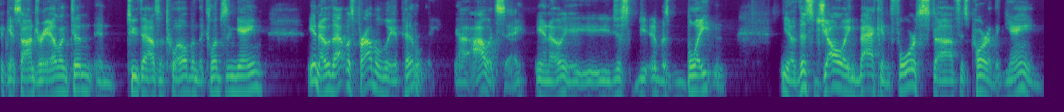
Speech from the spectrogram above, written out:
against Andre Ellington in 2012 in the Clemson game you know, that was probably a penalty. I would say, you know, you, you just, it was blatant. You know, this jawing back and forth stuff is part of the game.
